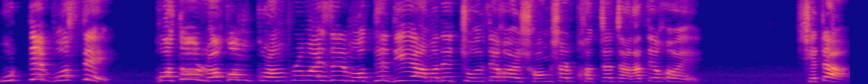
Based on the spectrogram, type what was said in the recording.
উঠতে বসতে কত রকম কম্প্রোমাইজের মধ্যে দিয়ে আমাদের চলতে হয়, সংসার খরচা চালাতে হয়, সেটা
